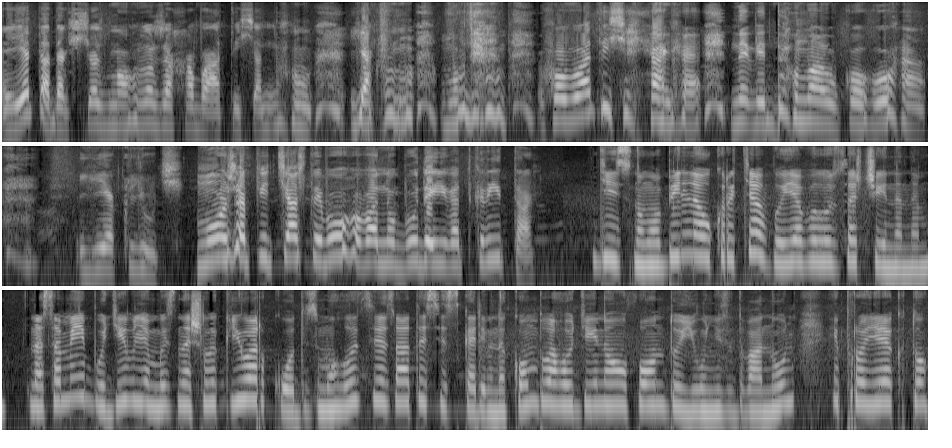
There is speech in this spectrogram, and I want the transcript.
Є та так щось могло заховатися. Ну, як будемо ховатися, як невідомо у кого є ключ. Може, під час тривоги воно буде і відкрите. Дійсно, мобільне укриття виявилось зачиненим. На самій будівлі ми знайшли QR-код змогли зв'язатися із керівником благодійного фонду Юніс 2.0 і проєкту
